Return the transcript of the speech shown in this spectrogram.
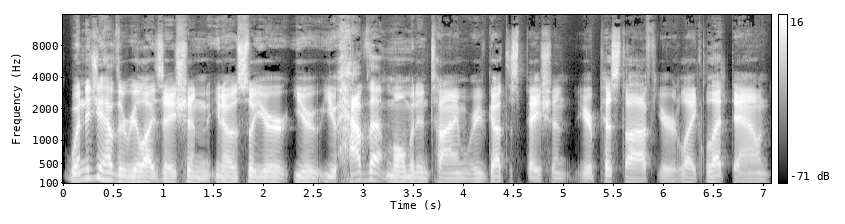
When did you have the realization, you know, so you're you you have that moment in time where you've got this patient, you're pissed off, you're like let down,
